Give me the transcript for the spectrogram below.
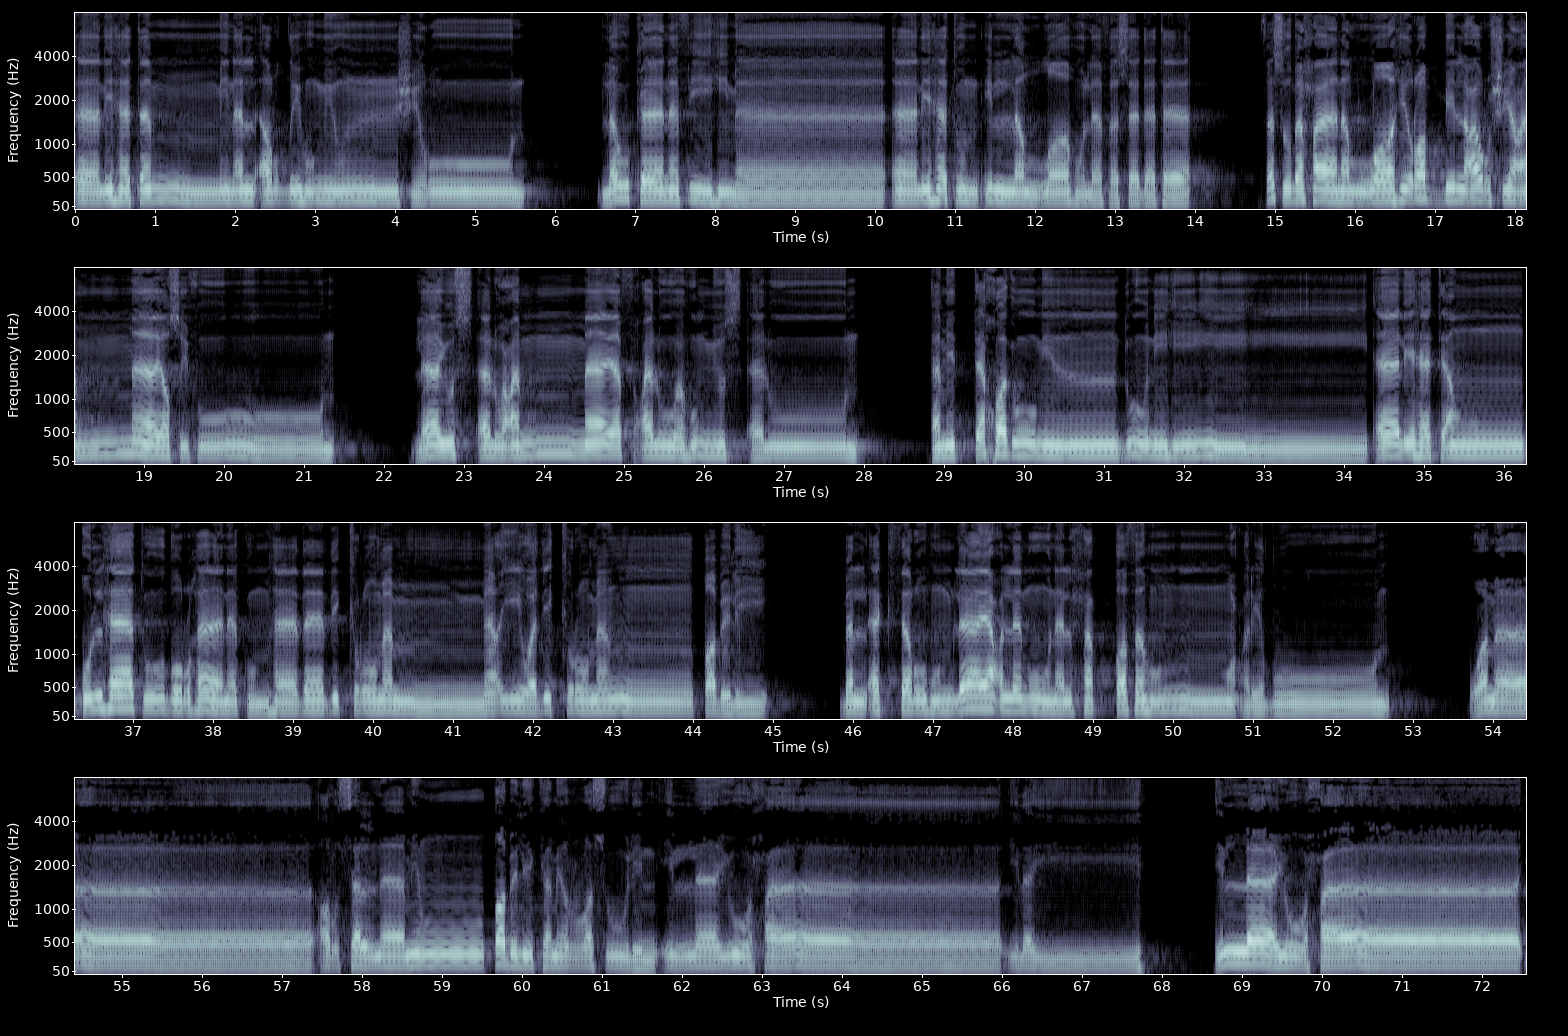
آلهة من الأرض هم ينشرون. لو كان فيهما آلهة إلا الله لفسدتا. فسبحان الله رب العرش عما يصفون. لا يسأل عما يفعل وهم يسألون. ام اتخذوا من دونه الهه قل هاتوا برهانكم هذا ذكر من معي وذكر من قبلي بل اكثرهم لا يعلمون الحق فهم معرضون وما ارسلنا من قبلك من رسول الا يوحى اليه الا يوحى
